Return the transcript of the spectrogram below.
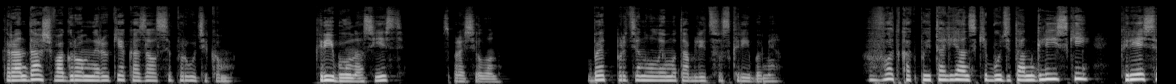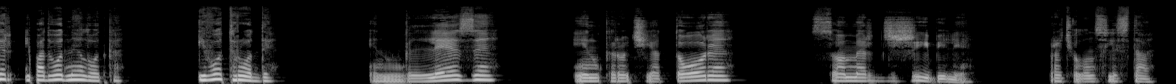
карандаш в огромной руке казался прутиком. «Крибы у нас есть?» — спросил он. Бет протянула ему таблицу с крибами. Вот как по-итальянски будет английский, крейсер и подводная лодка. И вот Родды. «Инглезе, инкрочьяторе, сомерджибили», — прочел он с листа.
